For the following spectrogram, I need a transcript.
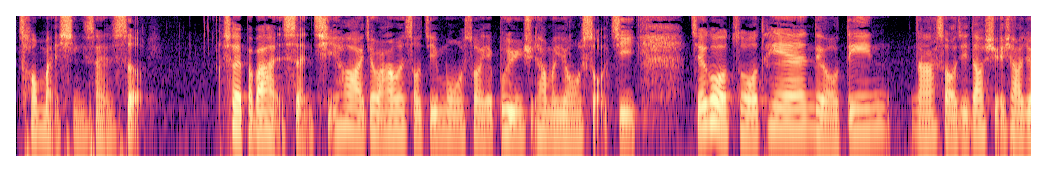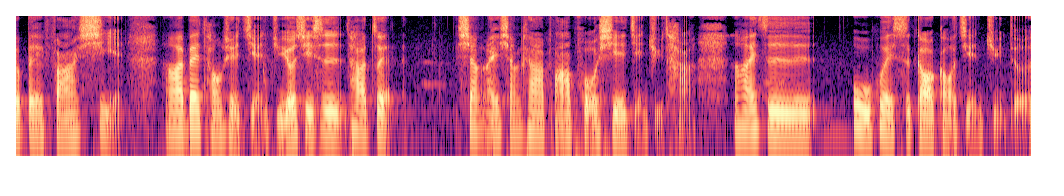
充满新三色，所以爸爸很生气，后来就把他们手机没收，也不允许他们用手机。结果昨天柳丁拿手机到学校就被发现，然后被同学检举，尤其是他最相爱相杀的八婆谢检举他，然后一直。误会是告告检举的，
